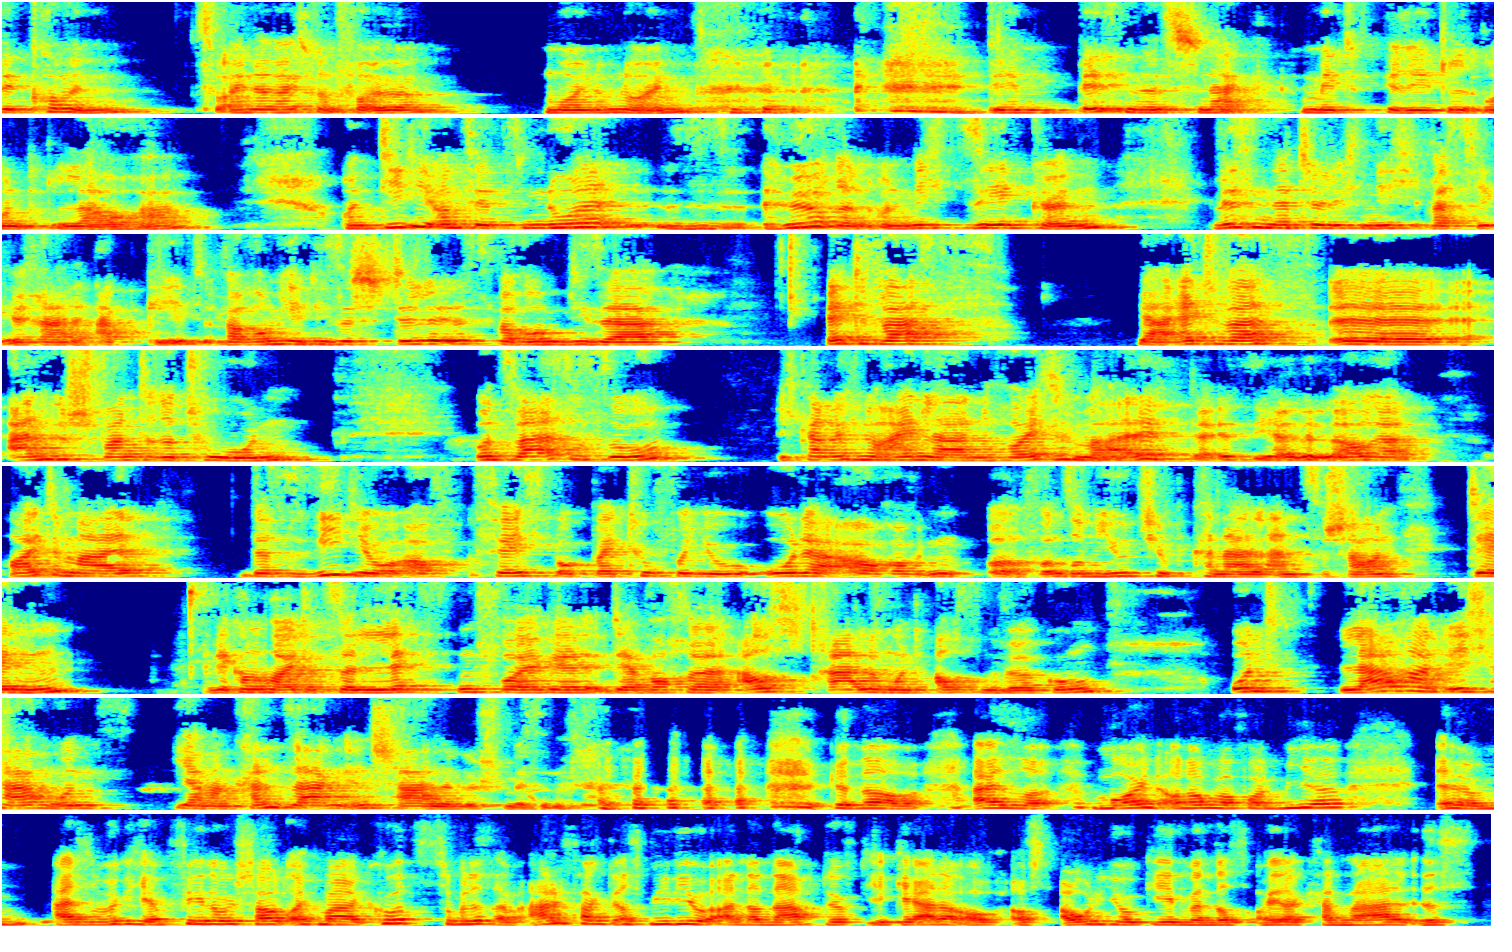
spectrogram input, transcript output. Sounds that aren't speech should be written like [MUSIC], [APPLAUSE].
Willkommen zu einer weiteren Folge Moin um Neun, [LAUGHS] dem Business-Schnack mit Gretel und Laura. Und die, die uns jetzt nur hören und nicht sehen können, wissen natürlich nicht, was hier gerade abgeht, warum hier diese Stille ist, warum dieser etwas, ja, etwas äh, angespanntere Ton. Und zwar ist es so, ich kann euch nur einladen, heute mal, [LAUGHS] da ist sie, hallo Laura, heute mal das Video auf Facebook bei 2 oder auch auf, auf unserem YouTube-Kanal anzuschauen, denn wir kommen heute zur letzten Folge der Woche Ausstrahlung und Außenwirkung. Und Laura und ich haben uns ja, man kann sagen, in Schale geschmissen. [LAUGHS] genau. Also, moin auch nochmal von mir. Ähm, also wirklich Empfehlung, schaut euch mal kurz, zumindest am Anfang das Video an. Danach dürft ihr gerne auch aufs Audio gehen, wenn das euer Kanal ist.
